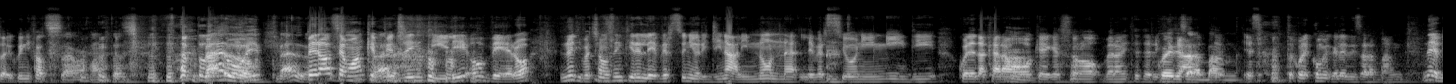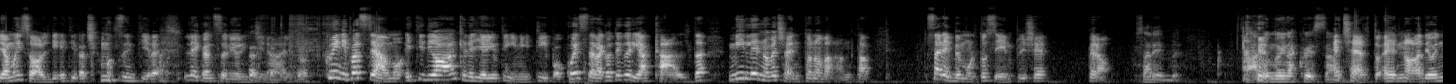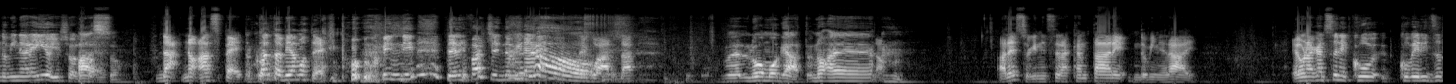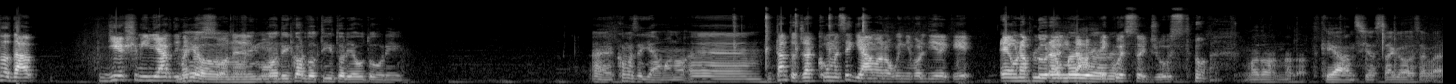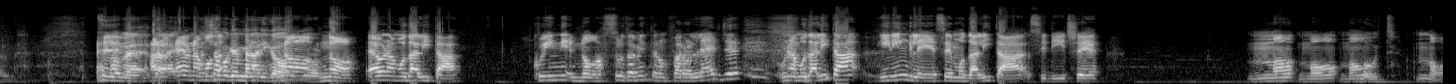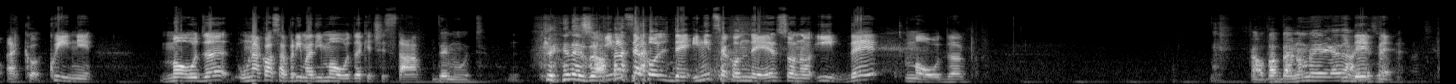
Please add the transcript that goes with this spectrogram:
Cioè, quindi fatto, fantasia. fatto da Bello, noi. bello. Però siamo anche più Bello. gentili, ovvero noi ti facciamo sentire le versioni originali, non le versioni MIDI, quelle da karaoke, che sono veramente terrificanti. Quelle di Sarabanda. Esatto, quelle- come quelle di Sarabanda. Noi abbiamo i soldi e ti facciamo sentire le canzoni originali. Perfetto. Quindi passiamo e ti do anche degli aiutini, tipo questa è la categoria Cult 1990. Sarebbe molto semplice, però Sarebbe. Ah, non indovina questa? è certo, eh, no, la devo indovinare io, io il Passo. tempo. Da, no, aspetta, Ancora. tanto abbiamo tempo, quindi te le faccio indovinare No! tutte, guarda. Eh, L'uomo gatto. No, eh... No. Adesso che inizierai a cantare, indovinerai. È una canzone co- coverizzata da 10 miliardi Ma di persone nel non, mondo. non ricordo titoli e autori. Eh, come si chiamano? Eh... Intanto già come si chiamano, quindi vuol dire che è una pluralità e questo è giusto. Madonna, che ansia sta cosa, guarda. Ehm, Vabbè, allora, dai, è una moda- che me la ricordo. No, no, è una modalità. Quindi no, assolutamente non farò leggere. Una modalità in inglese, modalità si dice mo mo mo Mode. mo. Ecco, quindi mode, una cosa prima di mode che ci sta. The Mood. Che ne so. Inizia col de, inizia con de, sono i de mode. No, vabbè, non mi I dai, de sì.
